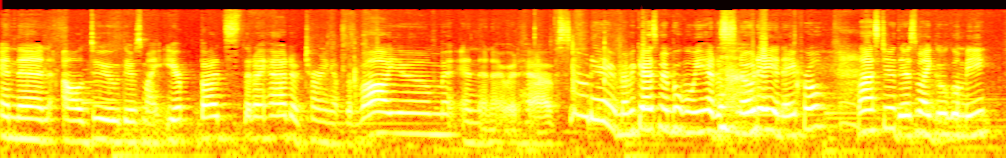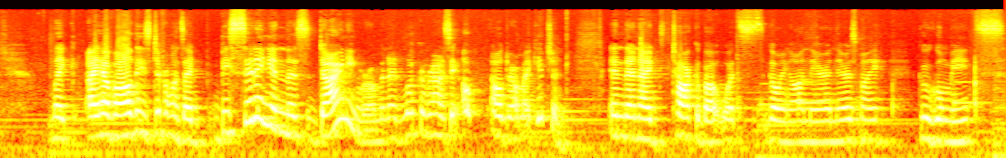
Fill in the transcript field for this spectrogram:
And then I'll do, there's my earbuds that I had of turning up the volume. And then I would have snow day. Remember, guys remember when we had a snow day in April last year? There's my Google Meet like I have all these different ones. I'd be sitting in this dining room and I'd look around and say, "Oh, I'll draw my kitchen," and then I'd talk about what's going on there. And there's my Google Meets.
